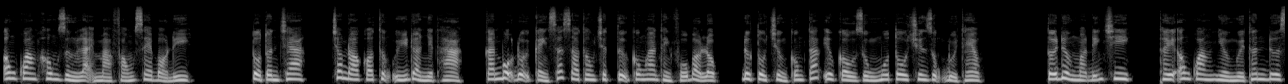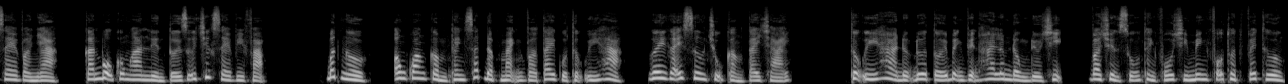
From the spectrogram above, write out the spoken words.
ông Quang không dừng lại mà phóng xe bỏ đi. Tổ tuần tra, trong đó có thượng úy Đoàn Nhật Hà, cán bộ đội cảnh sát giao thông trật tự công an thành phố Bảo Lộc, được tổ trưởng công tác yêu cầu dùng mô tô chuyên dụng đuổi theo. Tới đường Mạc Đĩnh Chi, thấy ông Quang nhờ người thân đưa xe vào nhà, cán bộ công an liền tới giữ chiếc xe vi phạm. Bất ngờ, ông Quang cầm thanh sắt đập mạnh vào tay của thượng úy Hà, gây gãy xương trụ cẳng tay trái. Thượng úy Hà được đưa tới bệnh viện Hai Lâm Đồng điều trị và chuyển xuống thành phố Hồ Chí Minh phẫu thuật vết thương.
